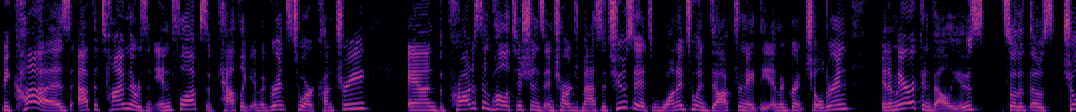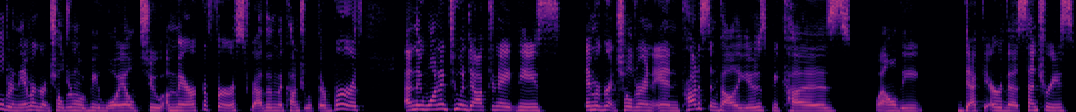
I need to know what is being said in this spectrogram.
because at the time there was an influx of Catholic immigrants to our country. And the Protestant politicians in charge of Massachusetts wanted to indoctrinate the immigrant children in American values so that those children, the immigrant children, would be loyal to America first rather than the country of their birth. And they wanted to indoctrinate these immigrant children in Protestant values because, well, the decade or the centuries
